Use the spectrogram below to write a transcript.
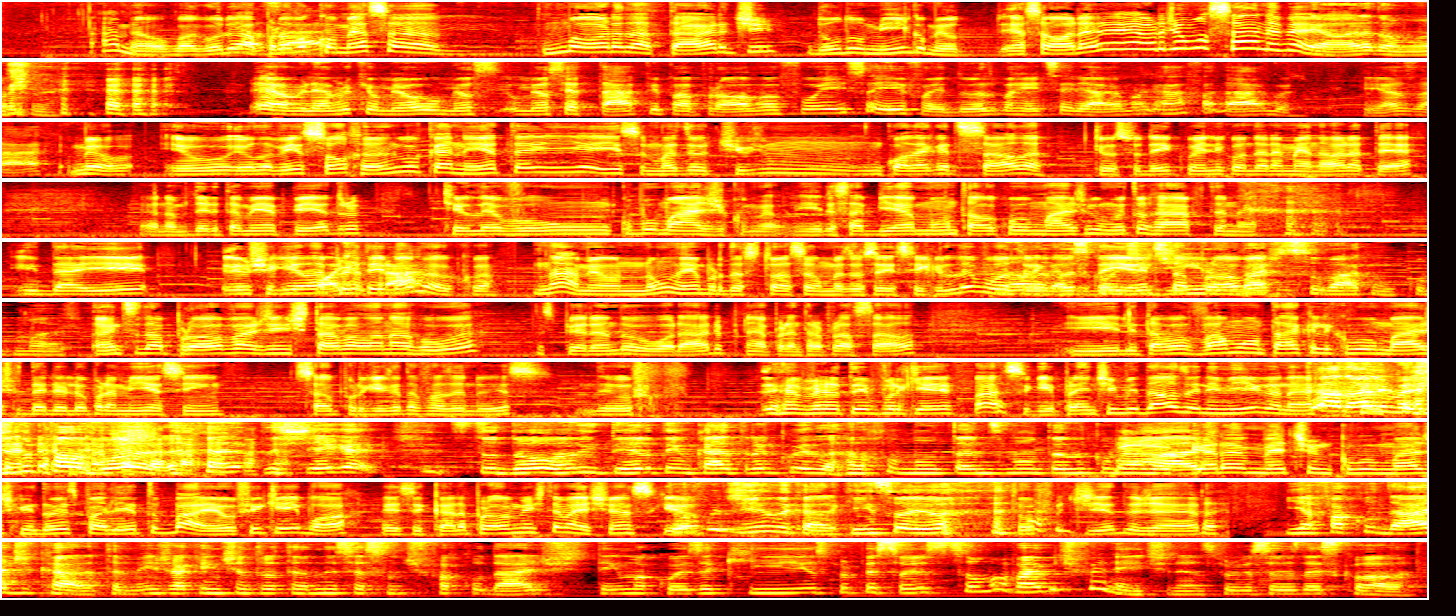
Ah, meu, o bagulho, a prova começa uma hora da tarde de um domingo, meu. Essa hora é hora de almoçar, né, É velho? a hora do almoço, né? É, eu me lembro que o meu, o meu, o meu setup pra prova foi isso aí, foi duas barrinhas de cereal e uma garrafa d'água. Que azar. Meu, eu, eu levei só rango, caneta e é isso. Mas eu tive um, um colega de sala, que eu estudei com ele quando era menor até. O nome dele também é Pedro, que ele levou um cubo mágico, meu. E ele sabia montar o cubo mágico muito rápido, né? e daí eu cheguei E lá e apertei, entrar? "Bah, meu. Não, meu, não lembro da situação, mas eu sei, sei que ele levou, Não, tá eu vou ligado? Daí antes da prova. do sovaco, um cubo mágico. Antes da prova, a gente tava lá na rua, esperando o horário, né, pra entrar pra sala. E ele tava, vá montar aquele cubo mágico, daí ele olhou pra mim assim, sabe por que que eu tô fazendo isso? Deu... Eu apertei porque, ah, isso aqui é pra intimidar os inimigos, né? Caralho, imagina o pavor. tu chega, estudou o ano inteiro, tem um cara tranquilão, montando, desmontando o cubo Ah, o mágico. cara mete um cubo mágico em dois palitos, bah, eu fiquei, ó, esse cara provavelmente tem mais chance que Tô eu. fudido, cara. Quem sou eu? Tô fudido, já era. E a faculdade, cara, também, já que a gente entrou tanto nesse assunto de faculdade, tem uma coisa que os professores são uma vibe diferente, né? Os professores da escola.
